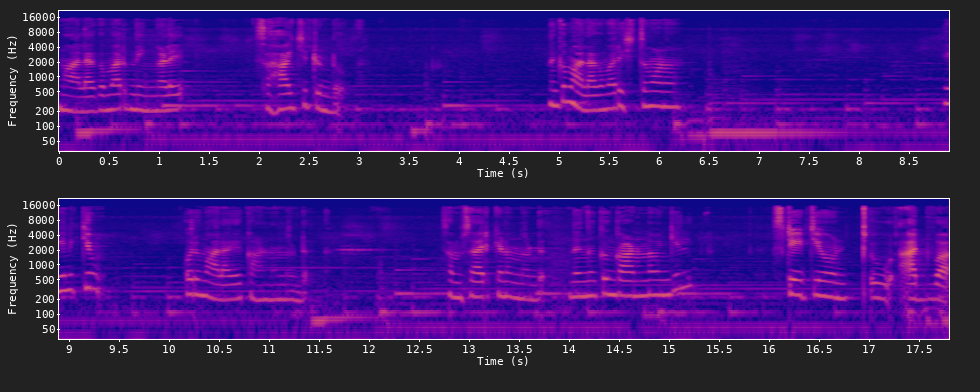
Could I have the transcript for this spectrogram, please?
മാലാകമാർ നിങ്ങളെ സഹായിച്ചിട്ടുണ്ടോ? നിങ്ങൾക്ക് മാലാകമാർ ഇഷ്ടമാണോ? എനിക്കും ഒരു മാലാകെ കാണണമെന്നുണ്ട്. സംസാരിക്കണമെന്നുണ്ട്. നിങ്ങൾക്കും കാണണമെങ്കിൽ സ്റ്റേ ട്യൂൺ ടു അഡ്വാ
